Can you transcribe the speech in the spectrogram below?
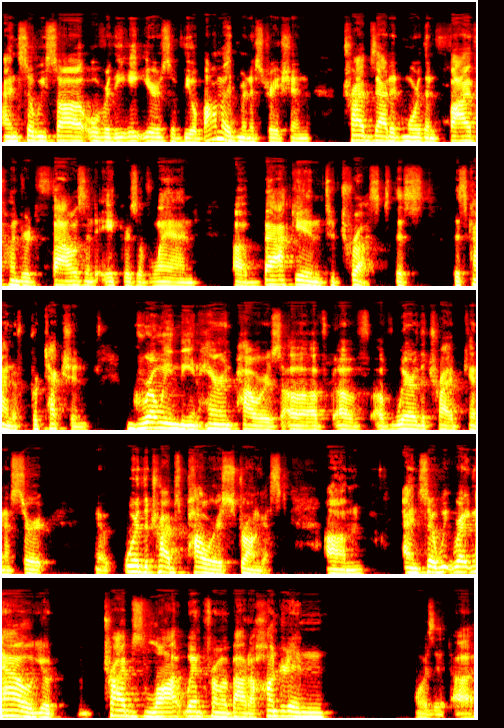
And so we saw over the eight years of the Obama administration tribes added more than 500,000 acres of land uh, back into trust, this, this kind of protection, growing the inherent powers of, of, of where the tribe can assert, you know, where the tribe's power is strongest. Um, and so we, right now, you know, tribes lot went from about 100 and, what was it, uh,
